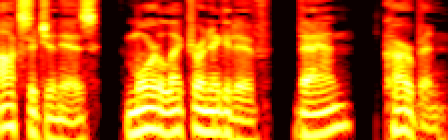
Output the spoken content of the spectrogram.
Oxygen is more electronegative than carbon.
